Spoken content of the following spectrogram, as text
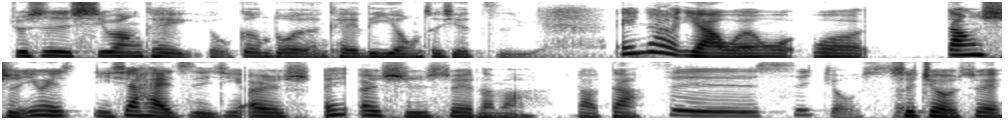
就是希望可以有更多人可以利用这些资源。诶，那雅文，我我当时因为你现在孩子已经二十，诶，二十岁了吗？老大是十九岁，十九岁，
